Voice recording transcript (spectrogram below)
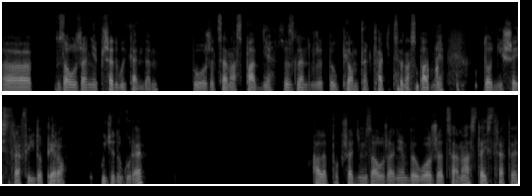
E, Założenie przed weekendem było, że cena spadnie, ze względu, że był piątek, tak, i cena spadnie do niższej strefy i dopiero pójdzie do góry. Ale poprzednim założeniem było, że cena z tej strefy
